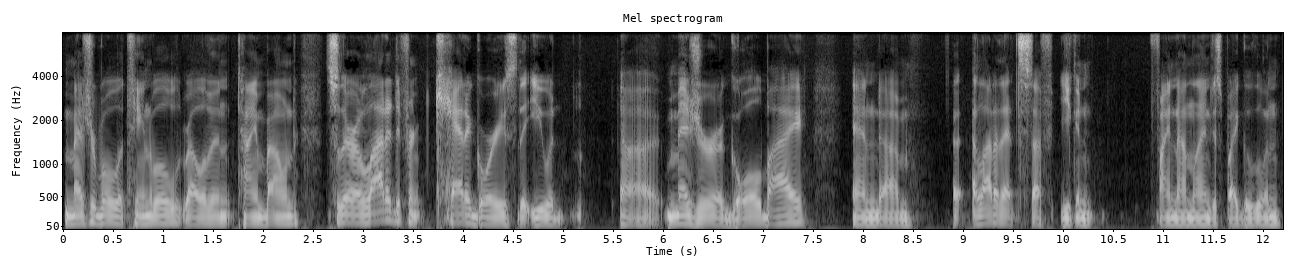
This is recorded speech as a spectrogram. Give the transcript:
measurable, attainable, relevant, time bound. So there are a lot of different categories that you would uh, measure a goal by. And um, a, a lot of that stuff you can find online just by Googling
